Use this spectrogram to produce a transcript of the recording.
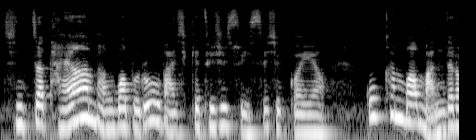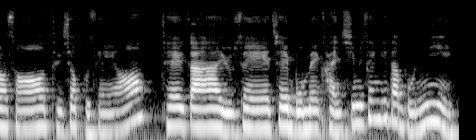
진짜 다양한 방법으로 맛있게 드실 수 있으실 거예요. 꼭 한번 만들어서 드셔보세요. 제가 요새 제 몸에 관심이 생기다 보니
